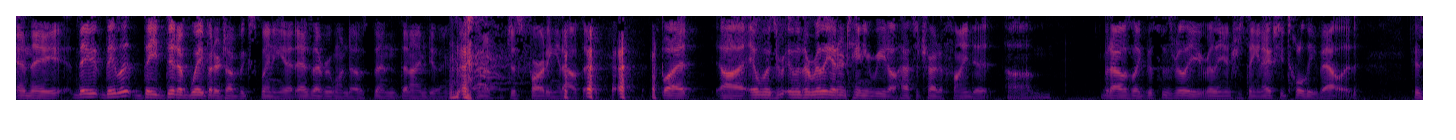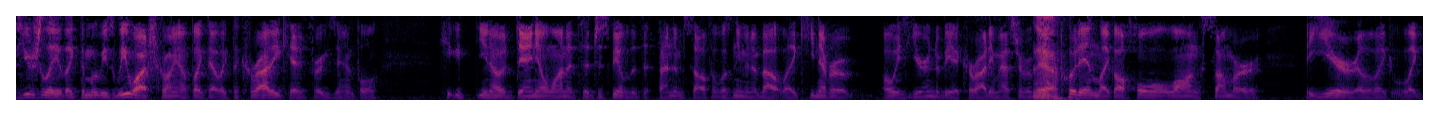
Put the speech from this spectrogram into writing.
And they they they they did a way better job of explaining it as everyone does than than I'm doing, kind of just farting it out there. But uh, it was it was a really entertaining read. I'll have to try to find it. Um, but I was like, this is really really interesting and actually totally valid because usually like the movies we watched growing up like that, like the Karate Kid, for example. He, you know, Daniel wanted to just be able to defend himself. It wasn't even about like he never always yearned to be a karate master, but Yeah. he put in like a whole long summer, a year of like like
